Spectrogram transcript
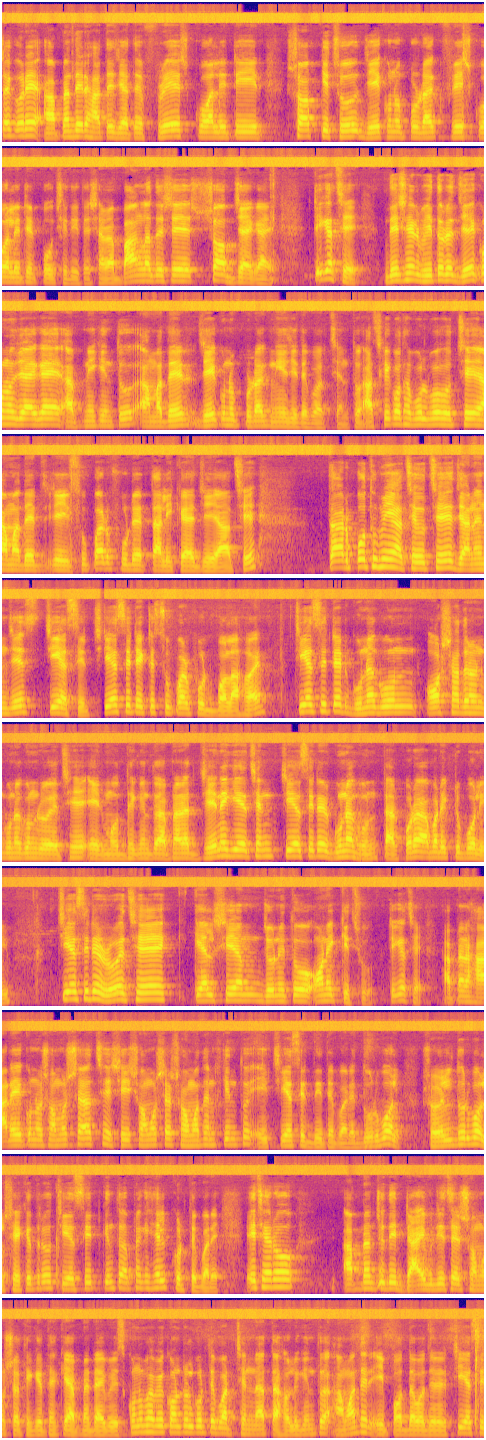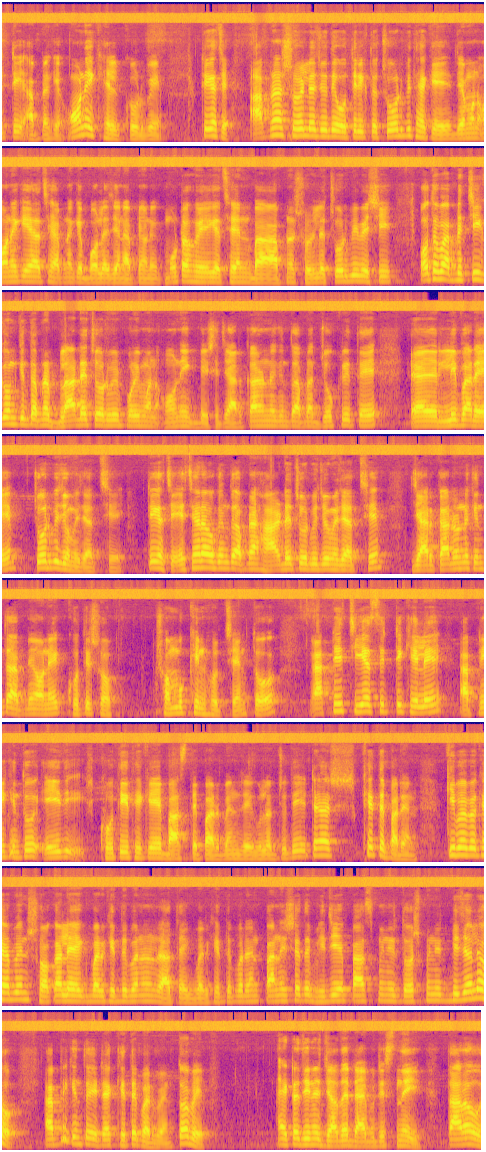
চেষ্টা করে আপনাদের হাতে যাতে ফ্রেশ কোয়ালিটির সব কিছু যে কোনো প্রোডাক্ট ফ্রেশ কোয়ালিটির পৌঁছে দিতে। সারা বাংলাদেশে সব জায়গায়। ঠিক আছে? দেশের ভিতরে যে কোনো জায়গায় আপনি কিন্তু আমাদের যে কোনো প্রোডাক্ট নিয়ে যেতে পারছেন। তো আজকে কথা বলব হচ্ছে আমাদের যে সুপার ফুডের তালিকায় যে আছে, তার প্রথমেই আছে হচ্ছে জানেন যে চিয়া সিড চিয়া সিড একটি সুপার ফুড বলা হয়। চিয়া সিডের গুণাগুণ, অসাধারণ গুণাগুণ রয়েছে। এর মধ্যে কিন্তু আপনারা জেনে গিয়েছেন চিয়া সিডের গুণাগুণ। তারপরে আবার একটু বলি। চিয়া সিডে রয়েছে, ক্যালসিয়াম জনিত অনেক কিছু, ঠিক আছে? আপনার হাড়ে কোনো সমস্যা আছে? সেই সমস্যার সমাধান কিন্তু এই চিয়া সিড দিতে পারে। দুর্বল, শরীর দুর্বল, সেক্ষেত্রেও চিয়া সিড কিন্তু আপনাকে হেল্প করতে পারে। এছাড়াও, আপনার যদি ডায়াবেটিসের সমস্যা থেকে থাকে, আপনার ডায়াবেটিস কোনোভাবে কন্ট্রোল করতে পারছেন না, তাহলে কিন্তু আমাদের এই পদ্মা বাজারের চিয়া সিডটি আপনাকে অনেক হেল্প করবে। ঠিক আছে? আপনার শরীরে যদি অতিরিক্ত চর্বি থাকে, যেমন অনেকে আছে, আপনাকে বলে যে আপনি অনেক মোটা হয়ে গেছেন বা আপনার শরীরে চর্বি বেশি, অথবা আপনি চিকন, কিন্তু আপনার ব্লাডে চর্বির পরিমাণ অনেক বেশি, যার কারণে কিন্তু আপনার যকৃতে লিভারে চর্বি জমে যাচ্ছে। ঠিক আছে? এছাড়াও কিন্তু আপনার হার্টে চর্বি জমে যাচ্ছে, যার কারণে কিন্তু আপনি অনেক ক্ষতির সম্মুখীন হচ্ছেন। তো আপনি চিয়া সিডটি খেলে আপনি কিন্তু এই ক্ষতি থেকে বাঁচতে পারবেন রেগুলার যদি এটা খেতে পারেন। কীভাবে খাবেন? সকালে একবার খেতে পারেন, রাতে একবার খেতে পারেন। পানির সাথে ভিজিয়ে পাঁচ মিনিট, দশ মিনিট ভিজালেও আপনি কিন্তু এটা খেতে পারবেন। তবে একটা জিনিস যাদের ডায়াবেটিস নেই, তারাও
